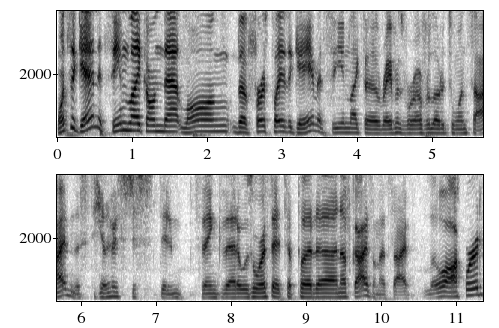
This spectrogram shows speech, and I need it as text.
Once again, it seemed like on that long, the first play of the game, it seemed like the Ravens were overloaded to one side, and the Steelers just didn't think that it was worth it to put uh, enough guys on that side. A little awkward,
